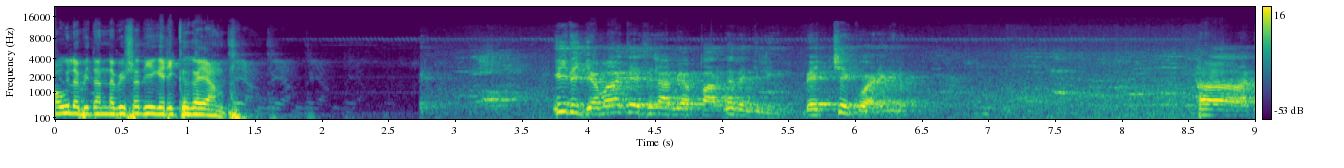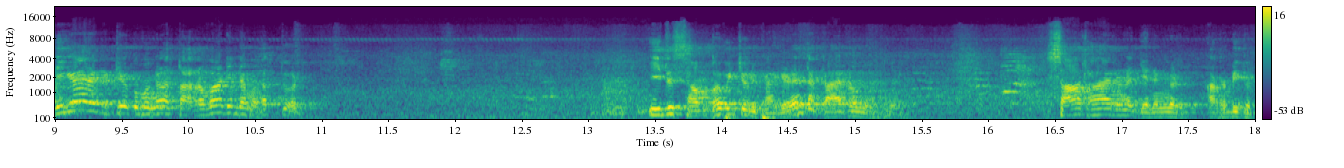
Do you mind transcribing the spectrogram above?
മൗലവി തന്നെ വിശദീകരിക്കുകയാണ്. ഇത് ജമാഅത്തെ ഇസ്ലാമിയ പറഞ്ഞതെങ്കിൽ വെച്ചേക്കുവാണെങ്കിലും ആ അധികാരം കിട്ടിയേക്കുമ്പോൾ നിങ്ങളെ തറവാടിന്റെ മഹത്വമാണ്. ഇത് സംഭവിച്ചൊരു കാര്യം. എന്താ കാരണം സാധാരണ ജനങ്ങൾ അറബികൾ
